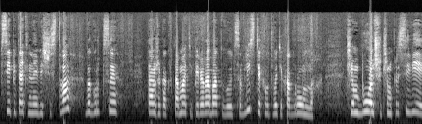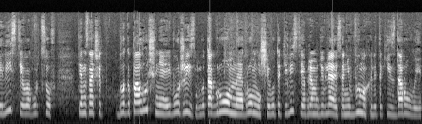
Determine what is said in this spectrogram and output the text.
все питательные вещества в огурце так же, как в томате, перерабатываются в листьях вот в этих огромных. Чем больше, чем красивее листья у огурцов, тем, значит, благополучнее его жизнь. Вот огромные, огромнейшие вот эти листья, я прям удивляюсь, они вымахали такие здоровые.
